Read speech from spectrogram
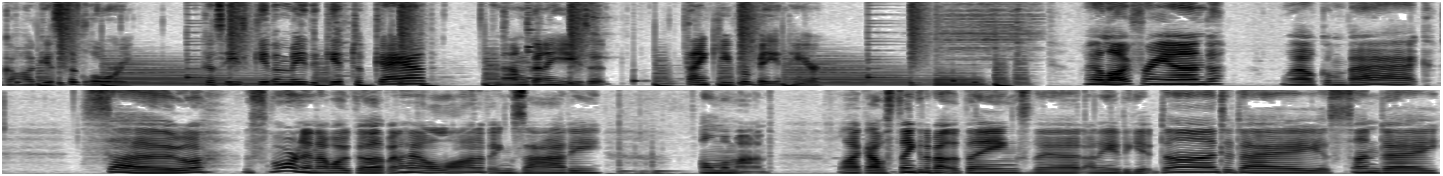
God gets the glory because He's given me the gift of gab, and I'm going to use it. Thank you for being here. Hello, friend. Welcome back. So, this morning I woke up and I had a lot of anxiety on my mind. Like I was thinking about the things that I needed to get done today. It's Sunday.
